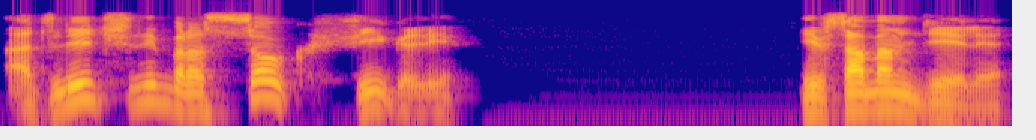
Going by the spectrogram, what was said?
Отличный бросок, фигли. И в самом деле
